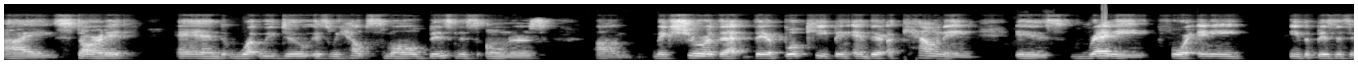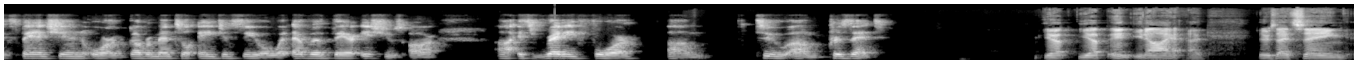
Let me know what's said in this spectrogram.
I started, and what we do is we help small business owners um, make sure that their bookkeeping and their accounting is ready for any either business expansion or governmental agency or whatever their issues are. Uh, it's ready for um, to um, present Yep, yep. And you know, I, I there's that saying,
